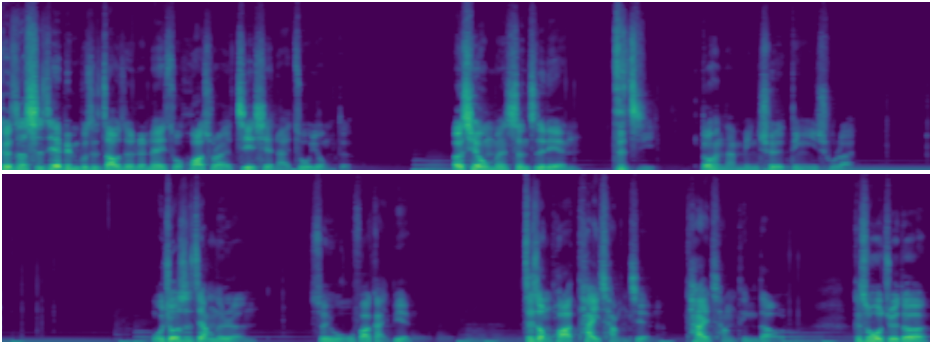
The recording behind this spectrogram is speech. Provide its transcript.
可是这世界并不是照着人类所画出来的界限来作用的，而且我们甚至连自己都很难明确的定义出来。我就是这样的人，所以我无法改变。这种话太常见了，太常听到了。可是我觉得，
